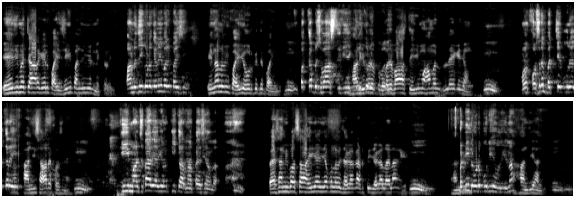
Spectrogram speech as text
ਇਹ ਜੀ ਮੈਂ ਚਾਰ ਗੇਲ ਪਾਈ ਸੀ ਪੰਜ ਗੇਲ ਨਿਕਲ। ਪੰਡਤ ਜੀ ਕੋਲ ਕਿੰਨੀ ਵਾਰੀ ਪਾਈ ਸੀ? ਇਹਨਾਂ ਨੂੰ ਵੀ ਪਾਈ ਜੀ, ਹੋਰ ਕਿਤੇ ਪਾਈ ਨਹੀਂ। ਹੂੰ, ਪੱਕਾ ਵਿਸ਼ਵਾਸ ਸੀ ਵੀ ਇੱਕ ਹਾਂਜੀ ਵਾਰੀ। ਬੜੇ ਵਾਸਤੇ ਜੀ ਮਹਾਂ ਮੈਂ ਲੈ ਕੇ ਜਾਉਂ ਹੂੰ ਹੁਣ ਖੁਸ਼ ਨੇ ਬੱਚੇ ਪੂਰੇ ਘਰੇ? ਹਾਂਜੀ ਸਾਰੇ ਖੁਸ਼ ਨੇ। ਹੂੰ ਕੀ ਮਨ ਚ ਧਾਰਿਆ ਵੀ ਹੁਣ ਕੀ ਕਰਨਾ ਪੈਸਿਆਂ ਦਾ? ਪੈਸਿਆਂ ਦੀ ਬਸ ਆਹੀ ਹੈ ਜੀ ਆਪਾਂ ਨੂੰ ਜਗ੍ਹਾ ਘੱਟਤੀ ਜਗ੍ਹਾ ਲੈ ਲਾਂਗੇ। ਹੂੰ ਹਾਂਜੀ। ਵੱਡੀ ਲੋੜ ਪੂਰੀ ਹੋ ਗਈ ਨਾ? ਹਾਂਜੀ ਹਾਂਜੀ। ਹੂੰ।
